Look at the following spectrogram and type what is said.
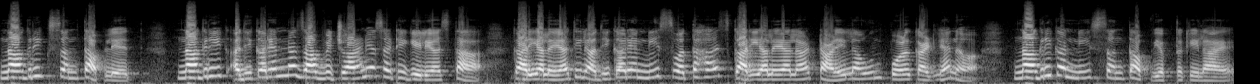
नागरिक संतापलेत नागरिक अधिकाऱ्यांना जाब विचारण्यासाठी गेले असता कार्यालयातील अधिकाऱ्यांनी स्वतःच कार्यालयाला टाळे लावून पळ काढल्यानं नागरिकांनी संताप व्यक्त केला आहे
